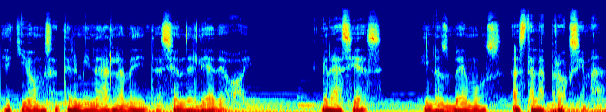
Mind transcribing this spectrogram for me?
Y aquí vamos a terminar la meditación del día de hoy. Gracias y nos vemos hasta la próxima.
